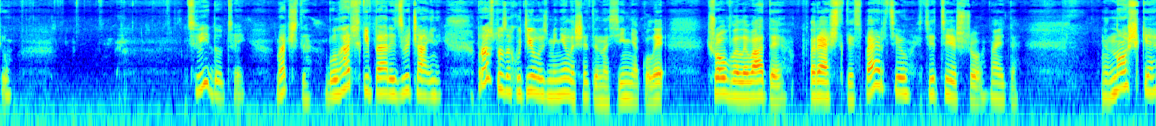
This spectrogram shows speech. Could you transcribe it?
Тю. Цвіт оцей. Бачите? Болгарський перець, звичайний. Просто захотілося мені лишити насіння, коли йшов виливати рештки з ці, ці що, знаєте, ножки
